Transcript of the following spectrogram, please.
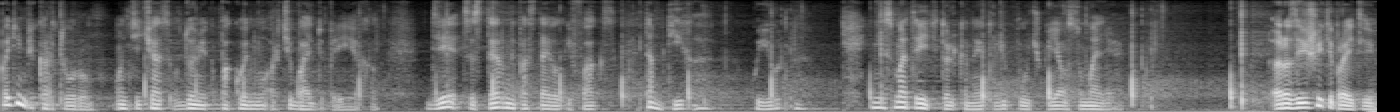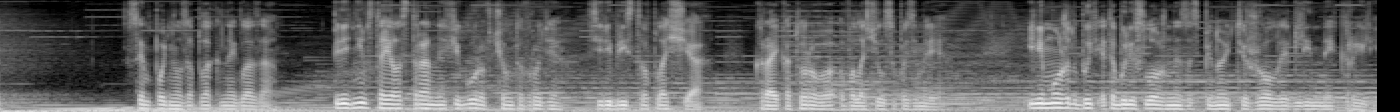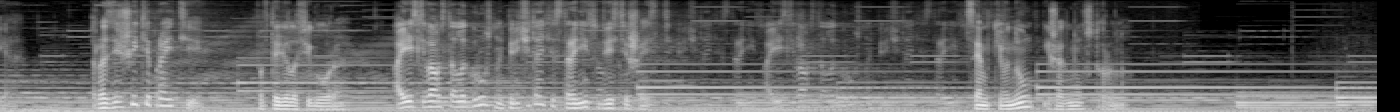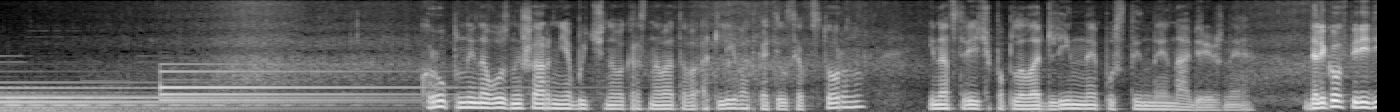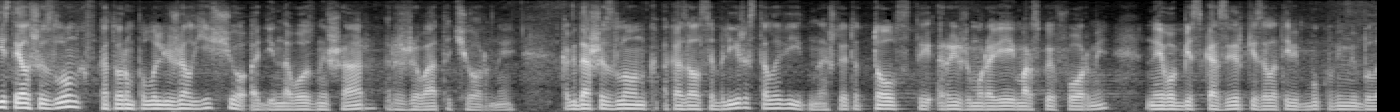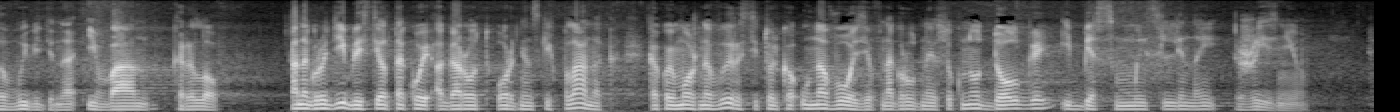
Пойдемте к Артуру. Он сейчас в доме к покойному Арчибальду приехал. Две цистерны поставил и факс. Там тихо, уютно. Не смотрите только на эту липучку, я вас умоляю. «Разрешите пройти?» Сэм поднял заплаканные глаза. Перед ним стояла странная фигура в чем-то вроде серебристого плаща, край которого волочился по земле. Или, может быть, это были сложенные за спиной тяжелые длинные крылья. «Разрешите пройти?» — повторила фигура. «А если вам стало грустно, перечитайте страницу 206». «А если вам стало грустно, перечитайте страницу...» Сэм кивнул и шагнул в сторону. Крупный навозный шар необычного красноватого отлива откатился в сторону, и навстречу поплыла длинная пустынная набережная — Далеко впереди стоял шезлонг, в котором полулежал еще один навозный шар, рыжевато-черный. Когда шезлонг оказался ближе, стало видно, что это толстый рыжий муравей в морской форме. На его бескозырке золотыми буквами было выведено «Иван Крылов». А на груди блестел такой огород орденских планок, какой можно вырастить только у навозив нагрудное сукно долгой и бессмысленной жизнью.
